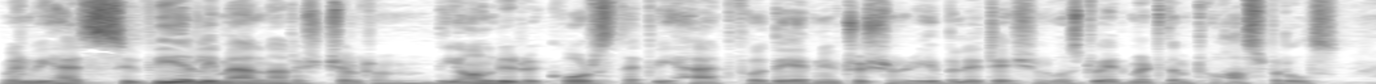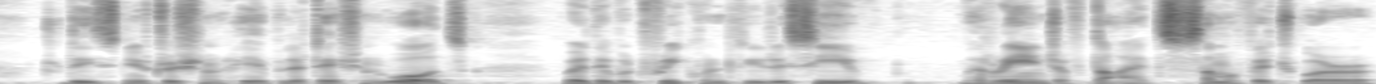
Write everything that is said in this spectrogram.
when we had severely malnourished children, the only recourse that we had for their nutrition rehabilitation was to admit them to hospitals, to these nutritional rehabilitation wards, where they would frequently receive a range of diets, some of which were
